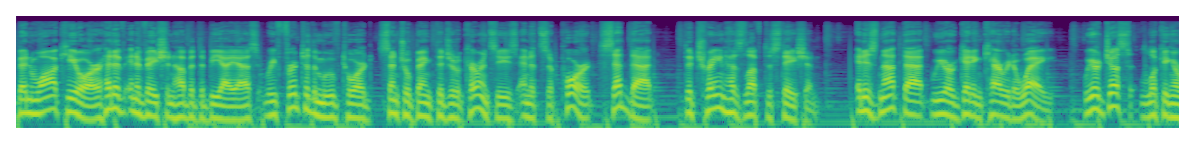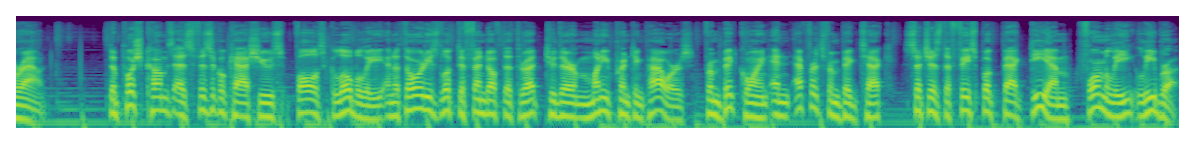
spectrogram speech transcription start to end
Benoit Cœuré, head of Innovation Hub at the BIS, referred to the move toward central bank digital currencies and its support, said that the train has left the station. It is not that we are getting carried away, we are just looking around. The push comes as physical cash use falls globally and authorities look to fend off the threat to their money printing powers from Bitcoin and efforts from big tech, such as the Facebook backed Diem, formerly Libra.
